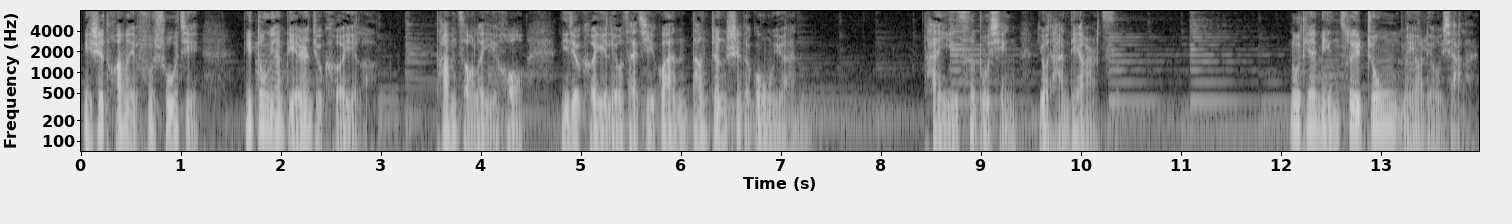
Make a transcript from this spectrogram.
你是团委副书记，你动员别人就可以了。他们走了以后，你就可以留在机关当正式的公务员。”谈一次不行，又谈第二次。陆天明最终没有留下来，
